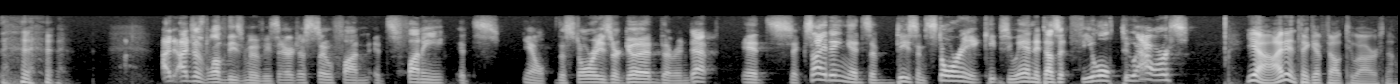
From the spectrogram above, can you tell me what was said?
I, I just love these movies. They're just so fun. It's funny. It's you know the stories are good. They're in depth. It's exciting. It's a decent story. It keeps you in. It doesn't feel two hours. yeah, I didn't think it felt two hours now.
